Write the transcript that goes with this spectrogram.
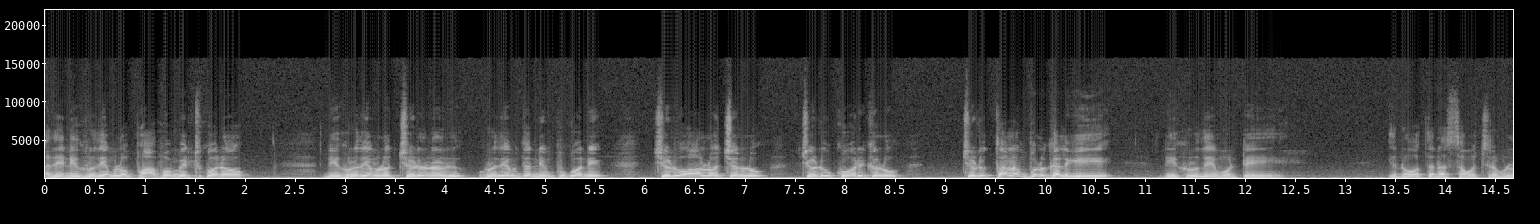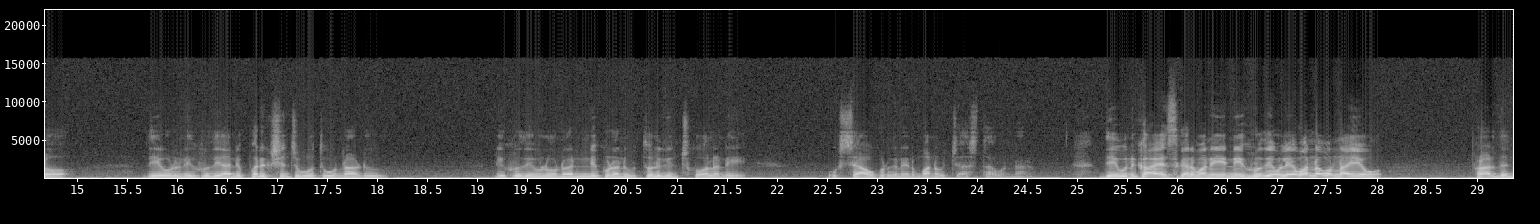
అదే నీ హృదయంలో పాపం పెట్టుకోను నీ హృదయంలో చెడును హృదయంతో నింపుకొని చెడు ఆలోచనలు చెడు కోరికలు చెడు తలంపులు కలిగి నీ హృదయం ఉంటే ఈ నూతన సంవత్సరంలో దేవుడు నీ హృదయాన్ని పరీక్షించబోతూ ఉన్నాడు. నీ హృదయంలో అన్నీ కూడా నువ్వు తొలగించుకోవాలని ఒక సేవకుడిగా నేను మనవి చేస్తూ ఉన్నాను. దేవునికి ఆయాసకరమని నీ హృదయంలో ఏమన్నా ఉన్నాయో ప్రార్థన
